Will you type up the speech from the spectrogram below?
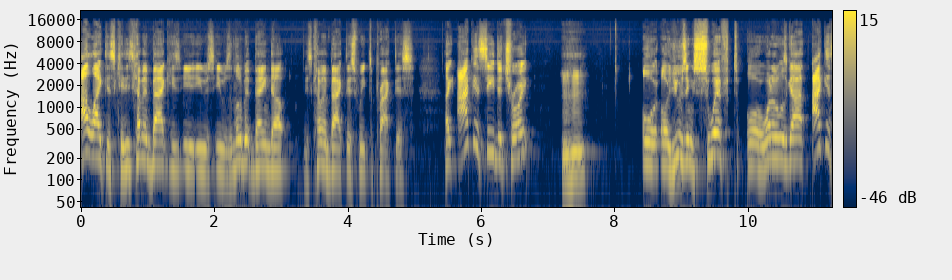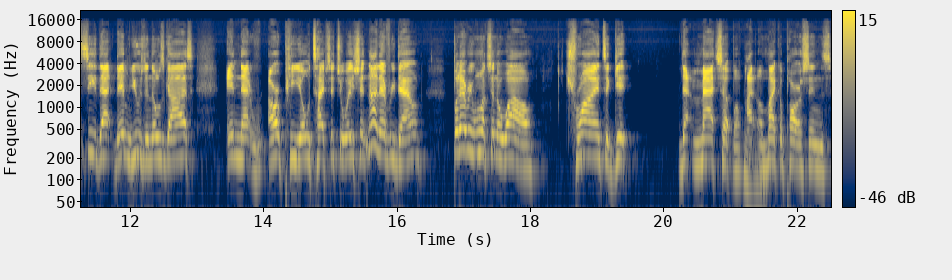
I like this kid. He's coming back. He's he, he was he was a little bit banged up. He's coming back this week to practice. Like I can see Detroit Mm-hmm. or or using Swift or one of those guys. I can see that them using those guys in that RPO type situation. Not every down, but every once in a while, trying to get that matchup of, of Micah Parsons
